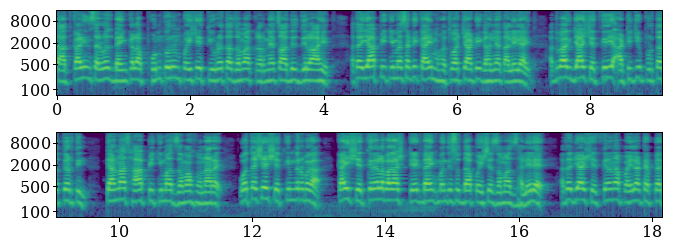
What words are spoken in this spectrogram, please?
तात्कालीन सर्वच बँकेला फोन करून पैसे तीव्रता जमा करण्याचा आदेश दिला आहे. आता या पीक विम्यासाठी काही महत्त्वाच्या अटी घालण्यात आलेल्या आहेत. आता बघा ज्या शेतकरी अटीची पूर्तता करतील त्यांनाच हा पीक विमा जमा होणार आहे. व तसेच शेतकरी मित्रांनो बघा काही शेतकऱ्याला बघा स्टेट बँकमध्ये सुद्धा पैसे जमा झालेले आहे आता ज्या शेतकऱ्यांना पहिल्या टप्प्यात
